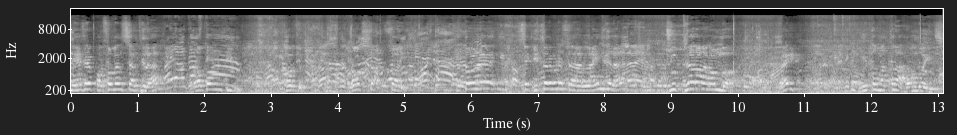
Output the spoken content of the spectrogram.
ସେଥିରେ ପରଫର୍ମାନ୍ସ ଚାଲିଥିଲା rock on team rock star ସରି ସେତେବେଳେ ସେ ଗୀତର ଗୋଟେ ଲାଇନ୍ ଥିଲା ଯୁଦ୍ଧର ଆରମ୍ଭ ରାଇଟ୍ ଇଏ ତ ମାତ୍ର ଆରମ୍ଭ ହେଇଛି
